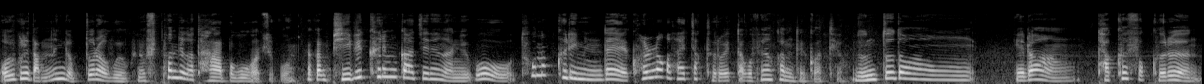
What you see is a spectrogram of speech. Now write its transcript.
얼굴에 남는 게 없더라고요. 그냥 스펀지가 다 먹어가지고. 약간 비비크림까지는 아니고 톤업 크림인데 컬러가 살짝 들어있다고 생각하면 될 것 같아요. 눈두덩이랑 다크서클은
